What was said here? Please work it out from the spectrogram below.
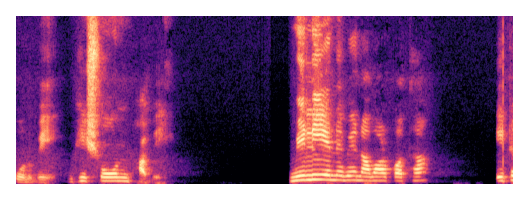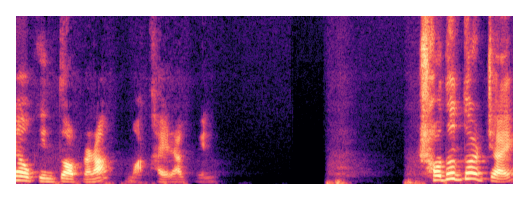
করবে ভীষণভাবে। মিলিয়ে নেবেন আমার কথা, এটাও কিন্তু আপনারা মাথায় রাখবেন। সদর দরজায়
